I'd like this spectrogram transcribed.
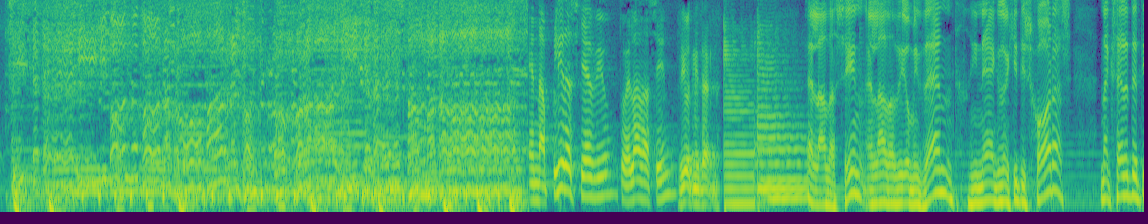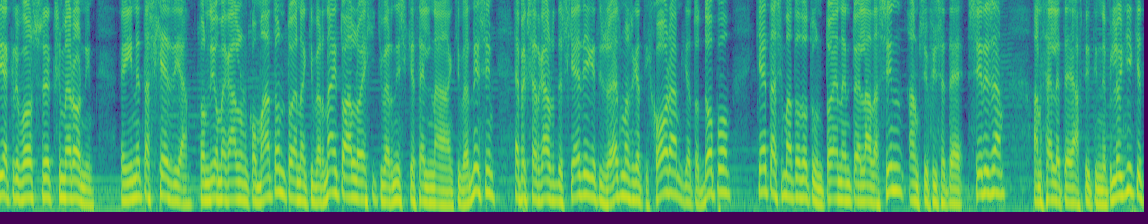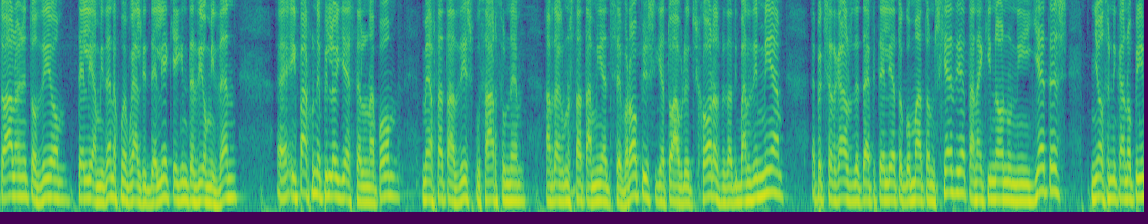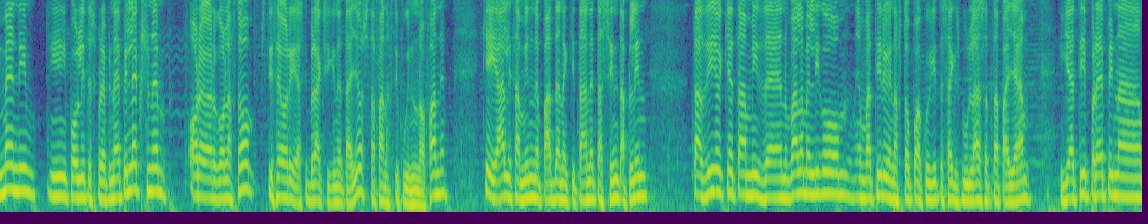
Ένα πλήρες σχέδιο. Το Ελλάδα συν. 2.0. Ελλάδα συν, Ελλάδα 2-0, η νέα εκδοχή της χώρας. Να ξέρετε τι ακριβώς ε, ξημερώνει. Ε, Είναι τα σχέδια των δύο μεγάλων κομμάτων. Το ένα κυβερνάει, το άλλο έχει κυβερνήσει και θέλει να κυβερνήσει. Επεξεργάζονται σχέδια για τις ζωές μας, για τη χώρα, για τον τόπο και τα σηματοδοτούν. Το ένα είναι το Ελλάδα συν, αν ψηφίσετε ΣΥΡΙΖΑ, αν θέλετε αυτή την επιλογή. Και το άλλο είναι το 2.0. Έχουμε βγάλει την τελεία και γίνεται 2.0. Ε, υπάρχουν επιλογές θέλω να πω με αυτά τα δις που θα έρθουν από τα γνωστά ταμεία της Ευρώπης για το αύριο της χώρας μετά την πανδημία επεξεργάζονται τα επιτελεία των κομμάτων σχέδια τα ανακοινώνουν οι ηγέτες νιώθουν ικανοποιημένοι οι πολίτες πρέπει να επιλέξουν ωραίο έργο όλο αυτό στη θεωρία, στην πράξη γίνεται αλλιώς. θα φάνε αυτοί που είναι να φάνε και οι άλλοι θα μείνουν πάντα να κοιτάνε τα συν, τα πλην τα δύο και τα μηδέν. Βάλαμε λίγο εμβατήριο είναι αυτό που ακούγεται σαν Μπουλάς από τα παλιά. Γιατί πρέπει να ε,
